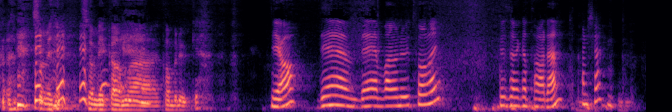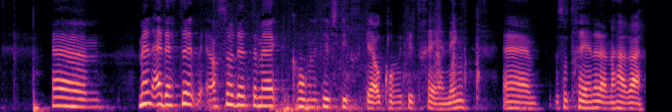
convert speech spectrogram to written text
som vi, som vi kan, eh, kan bruke. Ja, det, det var jo en utfordring. Skal vi se om vi kan ta den, kanskje? Ehm, men er dette altså dette med kognitiv styrke og kognitiv trening eh, Så trener denne her eh,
